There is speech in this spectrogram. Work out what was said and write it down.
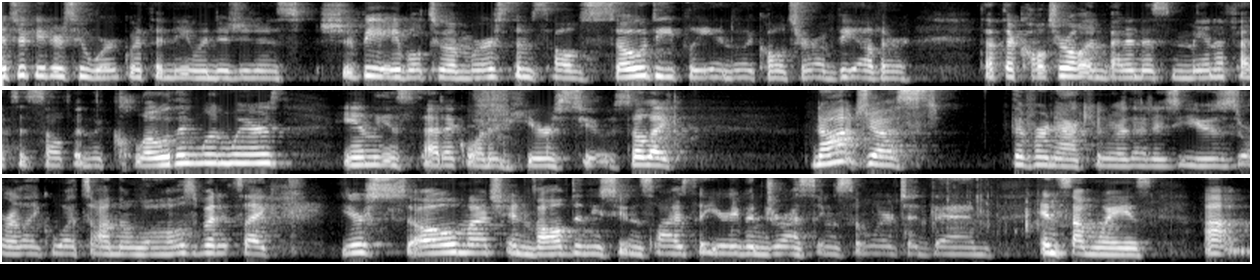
Educators who work with the neo indigenous should be able to immerse themselves so deeply into the culture of the other that their cultural embeddedness manifests itself in the clothing one wears and the aesthetic one adheres to. So, like, not just the vernacular that is used or like what's on the walls, but it's like you're so much involved in these students' lives that you're even dressing similar to them in some ways. Um,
